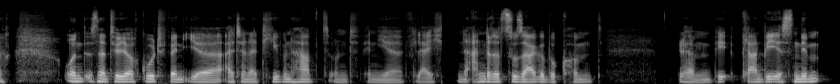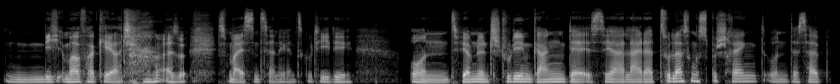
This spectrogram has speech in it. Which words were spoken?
und ist natürlich auch gut, wenn ihr Alternativen habt und wenn ihr vielleicht eine andere Zusage bekommt. Ähm, B, Plan B ist nimm, nicht immer verkehrt. Also ist meistens ja eine ganz gute Idee. Und wir haben einen Studiengang, der ist ja leider zulassungsbeschränkt und deshalb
